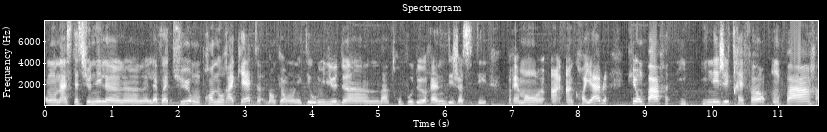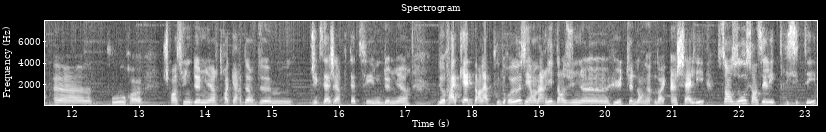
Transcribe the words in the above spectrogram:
on a stationné la voiture, on prend nos raquettes, donc on était au milieu d'un troupeau de rennes. Déjà, c'était vraiment incroyable. Puis on part, il, neigeait très fort. On part pour, je pense, une demi-heure, trois quarts d'heure de, j'exagère peut-être, c'est une demi-heure de raquettes dans la poudreuse et on arrive dans une hutte, dans, un chalet, sans eau, sans électricité.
